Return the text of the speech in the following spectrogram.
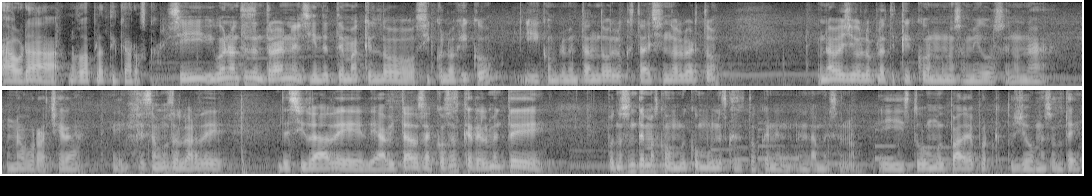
ahora nos va a platicar Oscar. Sí, y bueno, antes de entrar en el siguiente tema que es lo psicológico y complementando lo que está diciendo Alberto, una vez yo lo platiqué con unos amigos en una, una borrachera, empezamos a hablar de, de ciudad, de, de, hábitat, o sea, cosas que realmente pues no son temas como muy comunes que se toquen en, en la mesa, ¿no? Y estuvo muy padre porque pues yo me solté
